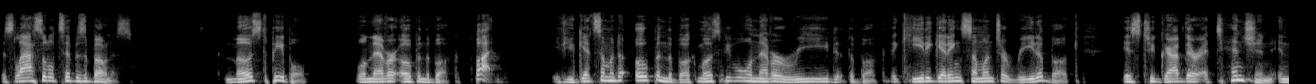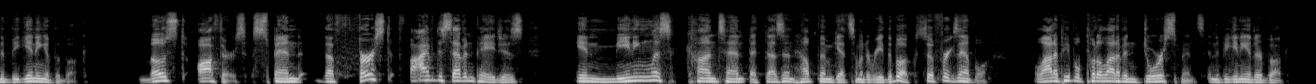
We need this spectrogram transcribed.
this last little tip is a bonus. Most people will never open the book. But if you get someone to open the book, most people will never read the book. The key to getting someone to read a book is to grab their attention in the beginning of the book. Most authors spend the first five to seven pages in meaningless content that doesn't help them get someone to read the book. So, for example, a lot of people put a lot of endorsements in the beginning of their book.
